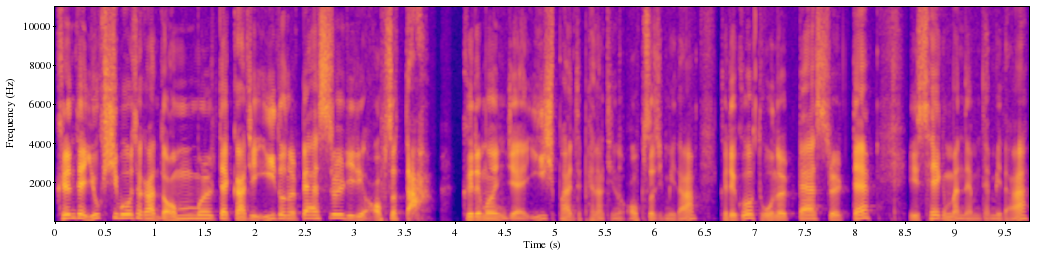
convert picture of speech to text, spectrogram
그런데 65세가 넘을 때까지 이 돈을 뺐을 일이 없었다. 그러면 이제 20% 페널티는 없어집니다. 그리고 돈을 뺐을 때 이 세금만 내면 됩니다.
